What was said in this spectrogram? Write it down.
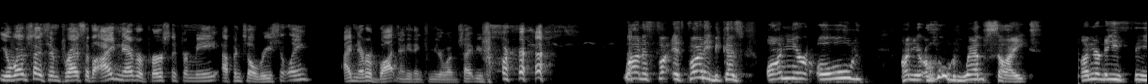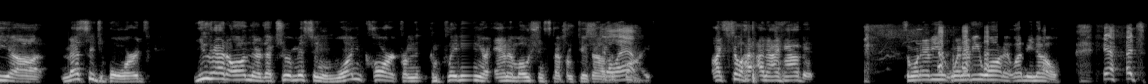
your website's impressive. I never personally, for me, up until recently, I'd never bought anything from your website before. Well, and it's, fu- it's funny because on your old on your old website, underneath the uh, message boards, you had on there that you're missing one card from completing your Animotion stuff from Still 2005. am. I still have, and I have it. So whenever you whenever you want it, let me know. yeah, it's,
